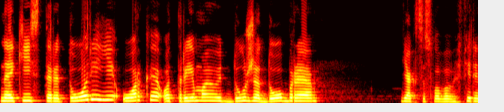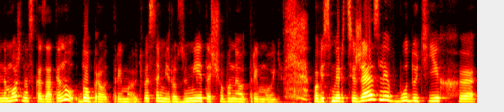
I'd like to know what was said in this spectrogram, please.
На якійсь території орки отримають дуже добре. Як це слово в ефірі не можна сказати? Ну, добре отримають. Ви самі розумієте, що вони отримують. По вісьмірці жезлів будуть їх е,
